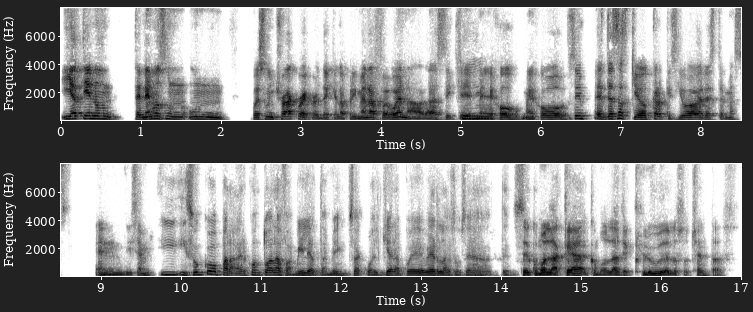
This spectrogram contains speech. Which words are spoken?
Y ya tiene un, tenemos un, un, pues un track record de que la primera fue buena, ¿verdad? Así que me dejó, me dejó, sí, es de esas que yo creo que sí va a ver este mes en diciembre. Y, y, son como para ver con toda la familia también, o sea, cualquiera puede verlas, o sea... como, la que, como la de Clue de los ochentas.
